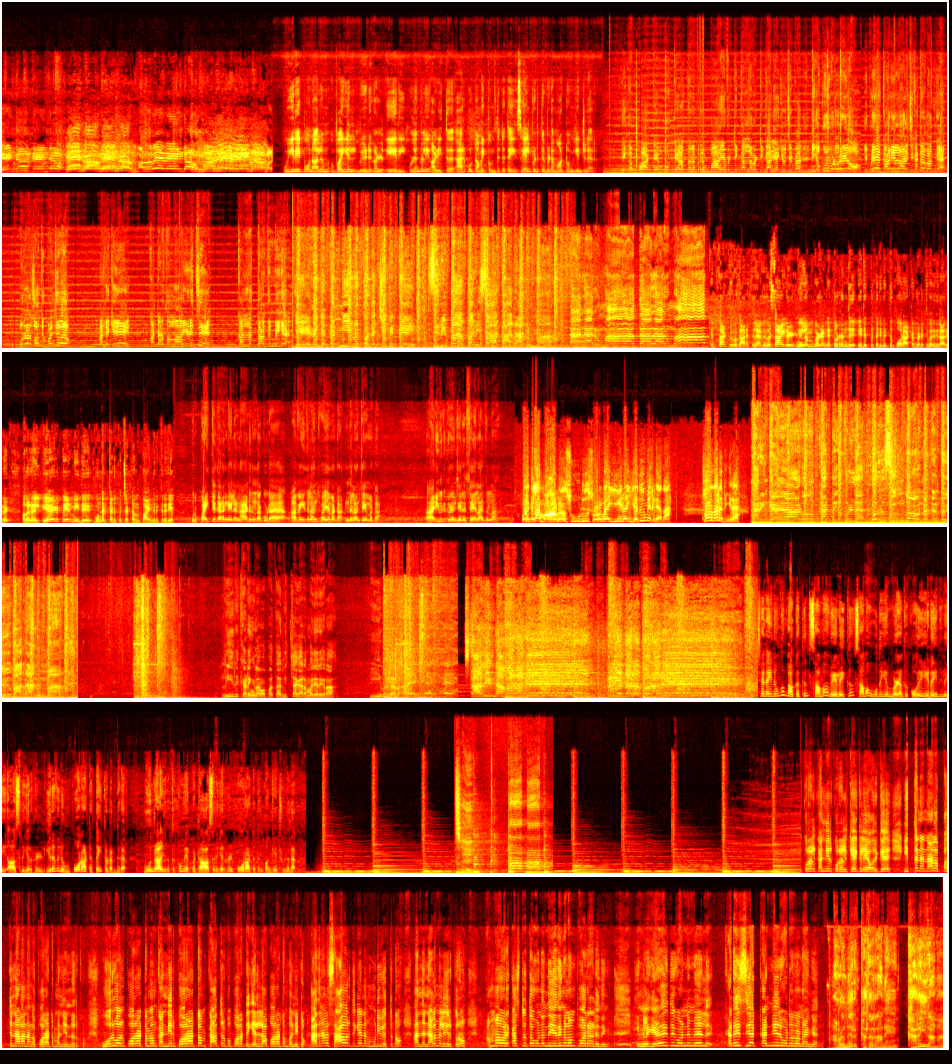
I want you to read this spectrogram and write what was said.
உயிரே போனாலும் வயல் வீடுகள் ஏரி குளங்களை அழித்து ஏர்போர்ட் அமைக்கும் திட்டத்தை செயல்படுத்த விடமாட்டோம் என்றனர். எங்க பாட்டேன் பூட்டேன் அத்தனை பேரும் பாறைய வெட்டி கல்ல வெட்டி காணியாக்கி வச்சிருப்ப நீங்க கூறு போட வருவீங்களோ இப்படியே காணியெல்லாம் அழிச்சு கட்டணமாக்குங்க. ஒரு நாள் சோத்துக்கு பஞ்சம் வரும். அன்னைக்கு கட்டடத்தெல்லாம் இடிச்சு கல்லத்தான் திம்பிங்க. ஏழைங்க கண்ணீரை தொடச்சு விட்டு சிரிப்ப பரிசா தாராருமா? தாராருமா சிப்காட் விவகாரத்தில் விவசாயிகள் நிலம் வழங்க தொடர்ந்து எதிர்ப்பு தெரிவித்து போராட்டம் நடத்தி வருகிறார்கள். அவர்களில் ஏழு பேர் மீது குண்டர் தடுப்பு சட்டம் பாய்ந்திருக்கிறது. ஒரு பைத்தியக்காரங்கையில் நாடு இருந்தா கூட அவன் இதெல்லாம் செய்ய மாட்டான் இதெல்லாம் செய்ய மாட்டான். அறிவு இருக்கிறவன் செய்யற செயலா இதெல்லாம்? உனக்கெல்லாம் மானம் சூடு சொரணை ஈனம் எதுவுமே கிடையாதா? சோறு தானே திங்கிற? நரிங்க ஆடும் காட்டுக்குள்ள ஒரு சிங்கம் நடந்து வராருமா ரீ ரெக்கார்டிங் இல்லாம பார்த்தா ரிச்சாகார மாதிரியா இருக்கிறான். இவர் தானா சென்னை நுங்கம்பாக்கத்தில் சம வேலைக்கு சம ஊதியம் வழங்க கோரி இடைநிலை ஆசிரியர்கள் இரவிலும் போராட்டத்தை தொடர்ந்தனர். மூன்றாயிரத்திற்கும் மேற்பட்ட ஆசிரியர்கள் போராட்டத்தில் பங்கேற்றுள்ளனர். குரல் கண்ணீர் குரல் கேட்கலையா அவருக்கு? இத்தனை நாளாக பத்து நாளாக நாங்கள் போராட்டம் பண்ணிட்டு இருக்கோம். ஒரு ஒரு போராட்டமும் கண்ணீர் போராட்டம் காத்திருப்பு போராட்டம் எல்லா போராட்டம் பண்ணிட்டோம். அதனால் சாவறதுக்கே நாங்கள் முடிவு எடுத்துட்டோம். அந்த நிலமையில இருக்கிறோம். அம்மாவோட கஷ்டத்தை உணர்ந்து இதுங்களும் போராடுதுங்க. எங்களுக்கு எழுதுக்கு ஒன்றுமே இல்லை. கடைசியாக கண்ணீர் விடுறோம் நாங்கள் அவ்வளோ நேரம் கதறானே கரையிறானா?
